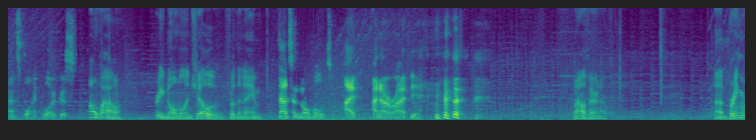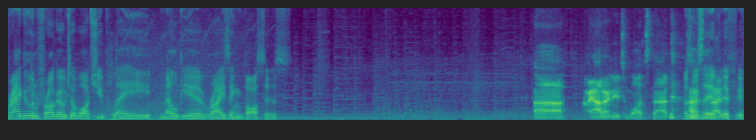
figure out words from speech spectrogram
That's Black Locust. Oh wow, pretty normal and chill for the name. That's a normal. I I know, right? Yeah. Well, fair enough. Uh, bring Ragu and Froggo to watch you play Metal Gear Rising bosses. uh, I mean, I don't need to watch that. I was gonna say, I- if, if, if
